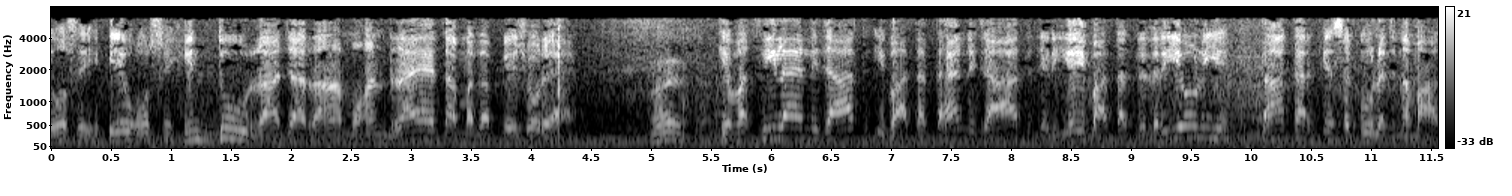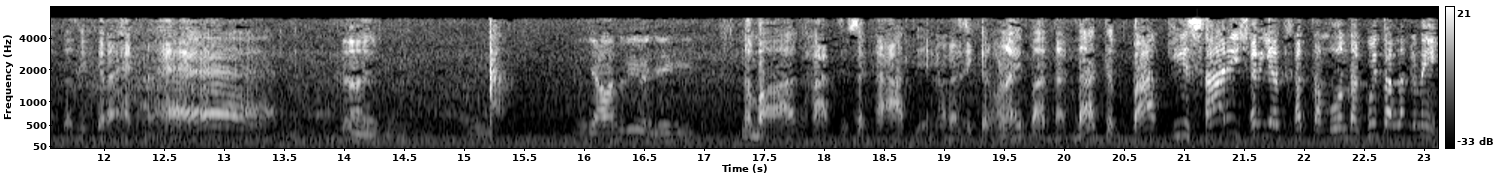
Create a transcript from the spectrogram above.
اس ہندو راجا رام موہن رائے کا مذہب پیش ہو رہا ہے۔ کہ وسیلہ نجات عبادت ہے نجات جڑی ہے عبادت کے ذریعے ہونی ہے تا کر کے سکول نماز کا ذکر ہے۔ نماز ہاتھ سکات یہاں کا ذکر ہونا عبادت باقی ساری شریعت ختم ہونے کا کوئی تعلق نہیں۔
